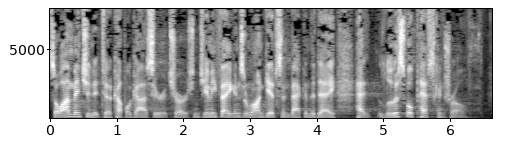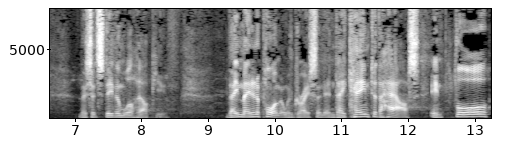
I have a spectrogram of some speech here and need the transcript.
So I mentioned it to a couple guys here at church, and Jimmy Fagans and Ron Gibson back in the day had Louisville Pest Control. And they said, Stephen, we'll help you. They made an appointment with Grayson, and they came to the house in full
